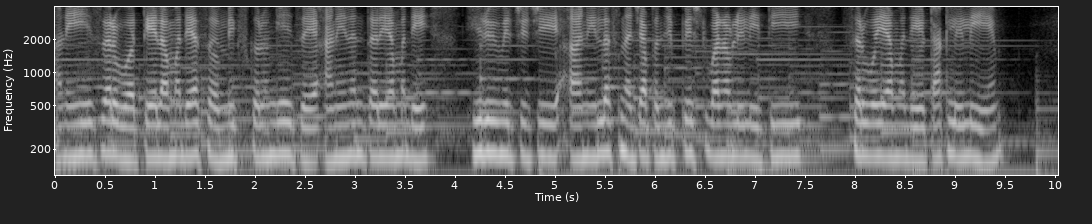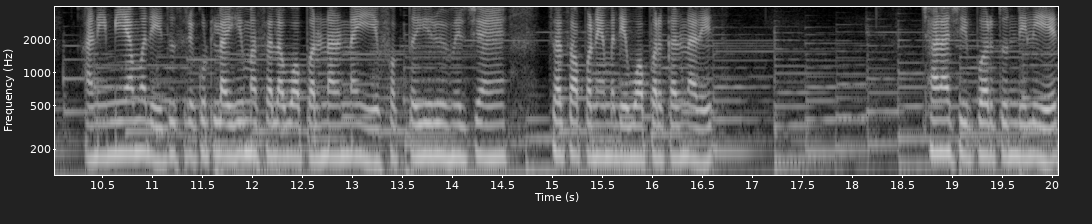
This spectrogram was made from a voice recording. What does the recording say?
आणि हे सर्व तेलामध्ये असं मिक्स करून घ्यायचं आहे आणि नंतर यामध्ये हिरवी मिरचीची आणि लसणाची आपण जी पेस्ट बनवलेली ती सर्व यामध्ये टाकलेली आहे. आणि मी यामध्ये दुसरे कुठलाही मसाला वापरणार नाही आहे फक्त हिरवी मिरच्याचाच आपण यामध्ये वापर करणार आहेत छान अशी परतून दिली आहेत.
